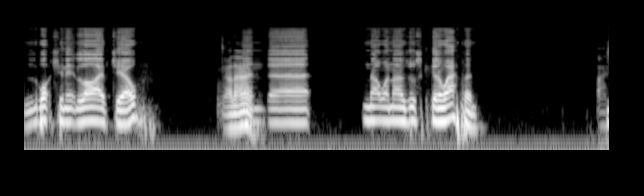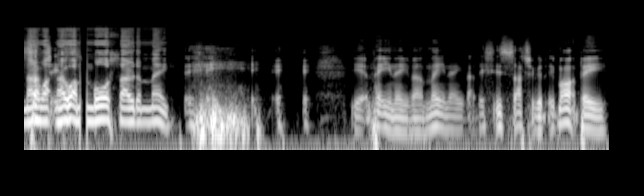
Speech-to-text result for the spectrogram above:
watching it live, Jelf, I know. and uh, no one knows what's going to happen. No one, no one more so than me. yeah, me neither. Me neither. This is such a good. It might be.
